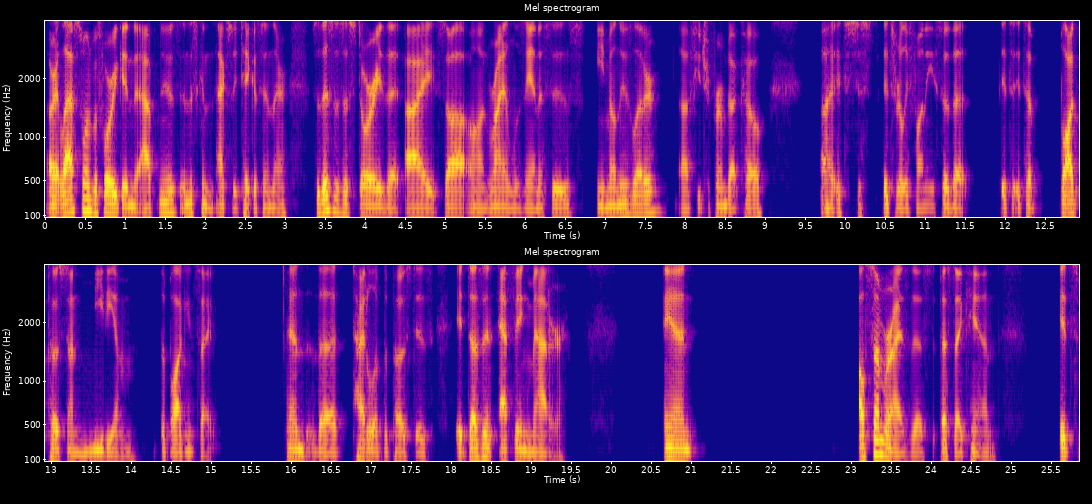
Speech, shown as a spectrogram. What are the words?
All right, last one before we get into app news, and this can actually take us in there. So this is a story that I saw on Ryan Lazanis's email newsletter, uh, futurefirm.co. Uh, it's just it's really funny. So that it's it's a blog post on Medium, the blogging site, and the title of the post is "It doesn't effing matter," and I'll summarize this best I can. It's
